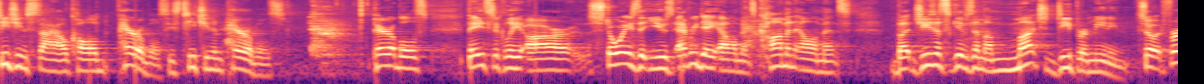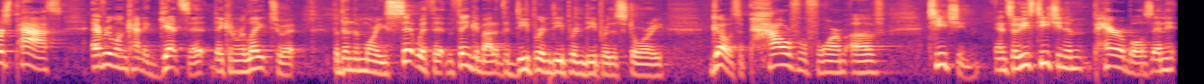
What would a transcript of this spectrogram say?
teaching style called parables. He's teaching in parables. Parables basically are stories that use everyday elements, common elements, but Jesus gives them a much deeper meaning. So at first pass, everyone kind of gets it, they can relate to it. But then the more you sit with it and think about it, the deeper and deeper and deeper the story goes. It's a powerful form of teaching. And so he's teaching him parables. And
